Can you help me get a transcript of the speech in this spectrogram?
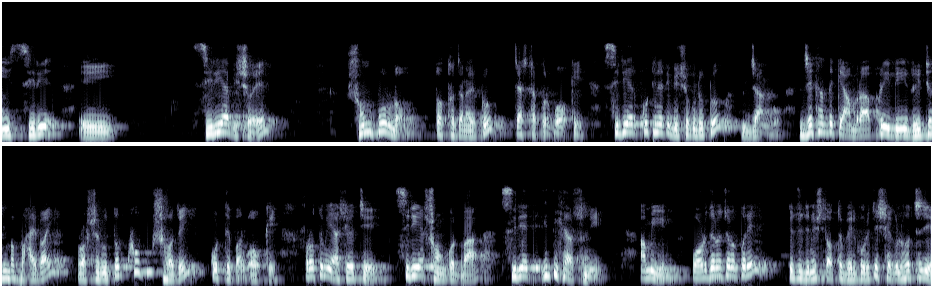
এই সিরিয়া এই সিরিয়া বিষয়ে সম্পূর্ণ তথ্য জানার একটু চেষ্টা করব, ওকে? সিরিয়ার খুঁটিনাটি বিষয়গুলো একটু জানব। যেখান থেকে আমরা প্রিলি রিটেন বা ভাই ভাই প্রশ্নের উত্তর খুব সহজেই করতে পারব, ওকে? প্রথমে আসি হচ্ছে সিরিয়ার সংকট বা সিরিয়ার ইতিহাস নিয়ে। আমি পর্যালোচনা করে কিছু জিনিস তথ্য বের করেছি, সেগুলো হচ্ছে যে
